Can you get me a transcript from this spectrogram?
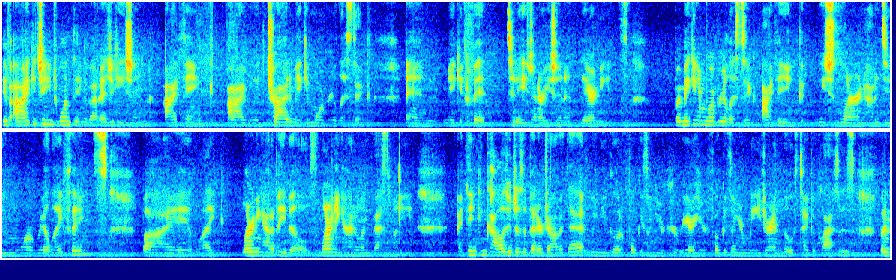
If I could change one thing about education, I think I would try to make it more realistic and make it fit today's generation and their needs. By making it more realistic, I think we should learn how to do more real life things by like learning how to pay bills, learning how to invest money. I think in college it does a better job at that when you go to focus on your career, you're focused on your major and those type of classes. But in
